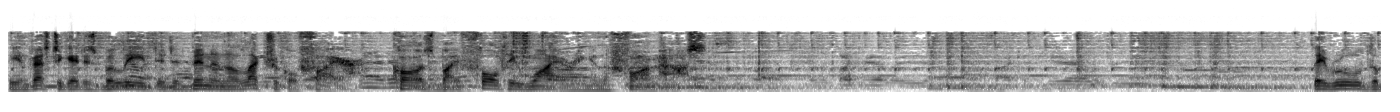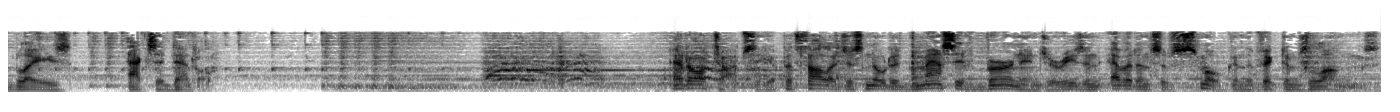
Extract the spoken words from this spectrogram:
The investigators believed it had been an electrical fire caused by faulty wiring in the farmhouse. They ruled the blaze accidental. At autopsy, a pathologist noted massive burn injuries and evidence of smoke in the victim's lungs.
